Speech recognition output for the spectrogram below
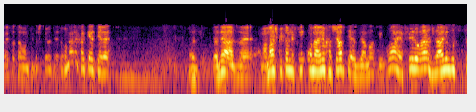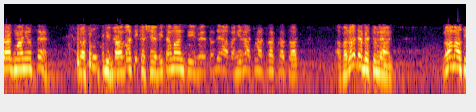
מאיפה אתה ממציא את השטויות האלה? הוא אומר לי, חכה, תראה. אז אתה יודע, אז אה, ממש פתאום לפני כמה ימים חשבתי על זה, אמרתי, וואי, אפילו אז לא היה לי מושג מה אני עושה. כאילו, עשו לי, ועבדתי קשה, והתאמנתי, ואתה יודע, ואני רץ, רץ, רץ, רץ, רץ, אבל לא יודע בעצם לאן. לא אמרתי,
